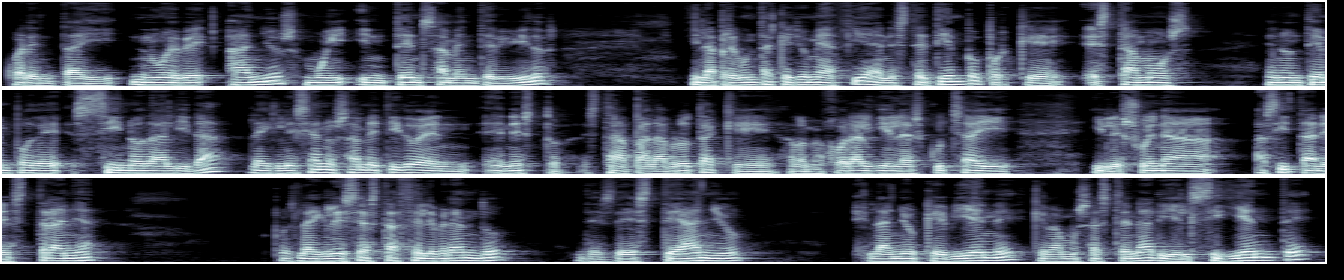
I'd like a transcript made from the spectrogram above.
49 años muy intensamente vividos. Y la pregunta que yo me hacía en este tiempo, porque estamos en un tiempo de sinodalidad, la Iglesia nos ha metido en, en esto, esta palabrota que a lo mejor alguien la escucha y, y le suena así tan extraña, pues la Iglesia está celebrando desde este año, el año que viene, que vamos a estrenar, y el siguiente,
